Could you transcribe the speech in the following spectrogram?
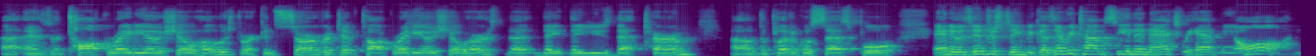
uh, as a talk radio show host or a conservative talk radio show host. Uh, they they use that term, uh, the political cesspool. And it was interesting because every time CNN actually had me on,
